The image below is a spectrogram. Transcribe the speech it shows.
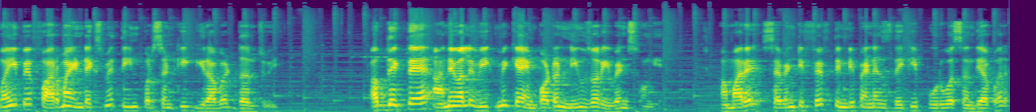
वहीं पे फार्मा इंडेक्स में तीन परसेंट की गिरावट दर्ज हुई। अब देखते हैं आने वाले वीक में क्या इंपॉर्टेंट न्यूज़ और इवेंट्स होंगे। हमारे सेवेंटी फिफ्थ इंडिपेंडेंस डे की पूर्व संध्या पर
